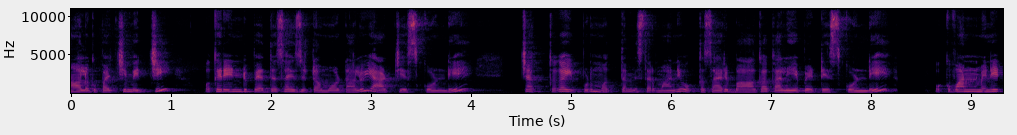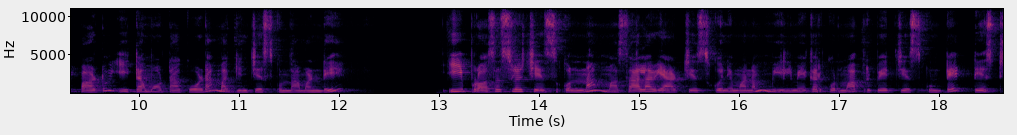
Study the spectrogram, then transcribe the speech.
నాలుగు పచ్చిమిర్చి ఒక రెండు పెద్ద సైజు టమోటాలు యాడ్ చేసుకోండి. చక్కగా ఇప్పుడు మొత్తం మిశ్రమాన్ని ఒక్కసారి బాగా కలియ పెట్టేసుకోండి. ఒక వన్ మినిట్ పాటు ఈ టమోటా కూడా మగ్గించేసుకుందామండి. ఈ ప్రాసెస్లో చేసుకున్న మసాలా యాడ్ చేసుకొని మనం మీల్ మేకర్ కుర్మా ప్రిపేర్ చేసుకుంటే టేస్ట్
